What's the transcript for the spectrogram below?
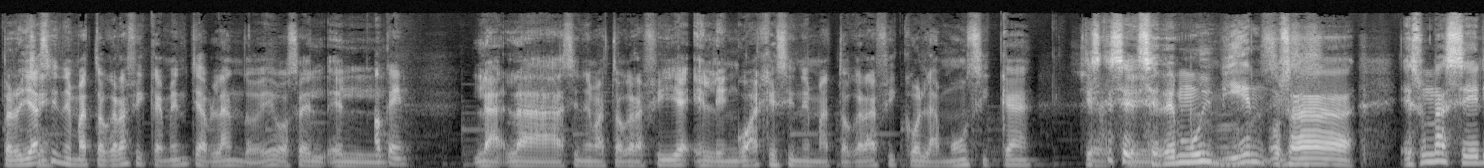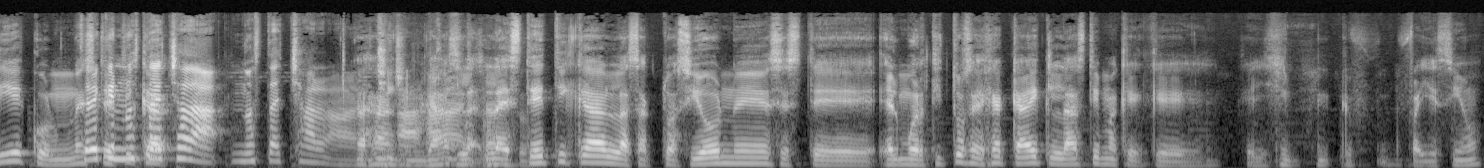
Pero ya Sí. cinematográficamente hablando, ¿eh? O sea, el, el- Ok. La, la cinematografía, el lenguaje cinematográfico, la música. Es que se, se ve muy bien, Sí, o sea, es una serie con una Se ve que estética... no está hecha la, no está hecha la Ajá, chingada. la, exacto. la estética, las actuaciones, este, el muertito se deja caer, qué lástima que, que, que- que falleció.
